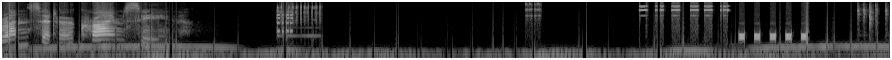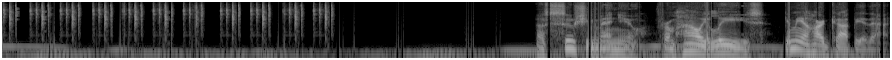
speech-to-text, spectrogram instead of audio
Runciter crime scene. A sushi menu from Howie Lee's. Give me a hard copy of that.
